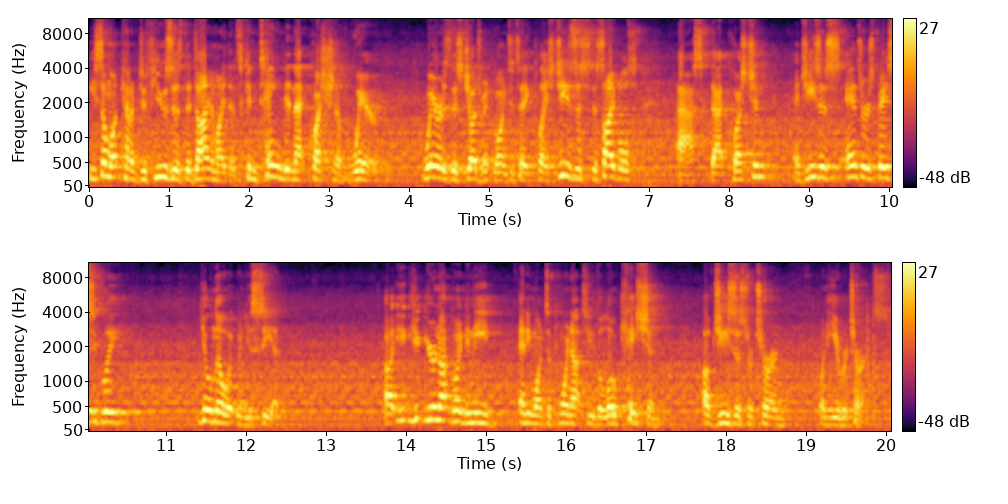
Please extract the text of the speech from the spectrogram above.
he somewhat kind of diffuses the dynamite that's contained in that question of where. Where is this judgment going to take place? Jesus' disciples ask that question, and Jesus answers basically, You'll know it when you see it. Uh, you, are not going to need anyone to point out to you the location of Jesus' return when he returns.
